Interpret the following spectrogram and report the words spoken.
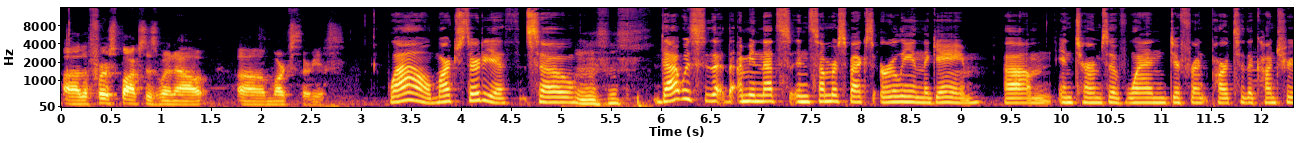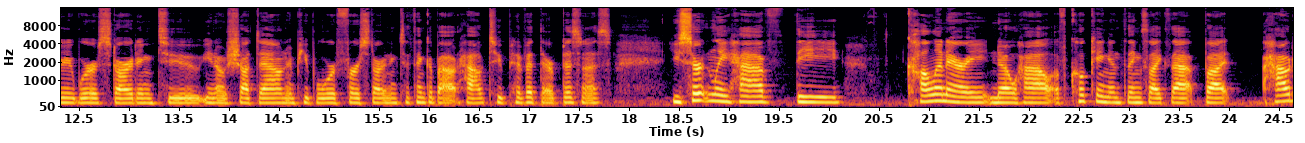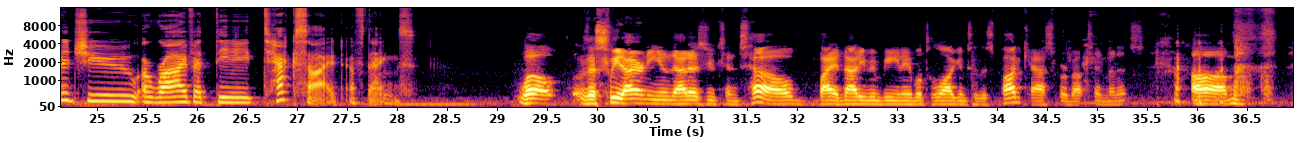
Uh, the first boxes went out uh, March 30th. Wow, March 30th. So mm-hmm. that was, I mean, that's in some respects early in the game um, in terms of when different parts of the country were starting to, you know, shut down and people were first starting to think about how to pivot their business. You certainly have the culinary know how of cooking and things like that, but how did you arrive at the tech side of things? Well, the sweet irony in that, as you can tell, by not even being able to log into this podcast for about 10 minutes, um,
